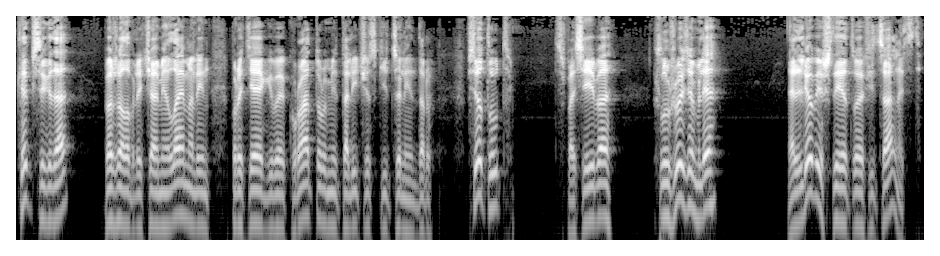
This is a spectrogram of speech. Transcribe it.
«Как всегда», — пожала плечами Лаймалин, протягивая куратору металлический цилиндр. «Все тут». «Спасибо», Служу земле. Любишь ты эту официальность?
